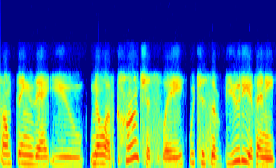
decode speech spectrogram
something that you know of consciously, which is the beauty of NET,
